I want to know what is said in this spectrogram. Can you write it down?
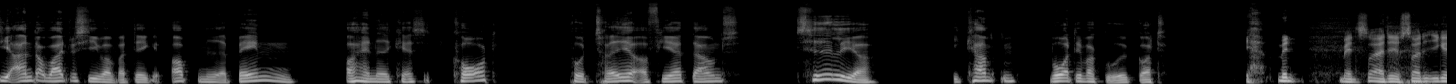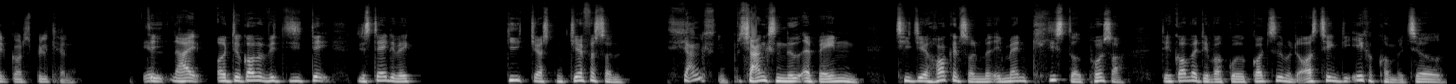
de andre wide receiver var dækket op ned ad banen, og han havde kastet kort på tredje og fjerde downs tidligere i kampen, hvor det var gået godt. Ja, men, Men så er, det, så er det ikke et godt spilkald. det, nej, og det kan godt være, at de, de, de stadigvæk give Justin Jefferson Chancen. chancen ned af banen. TJ Hawkinson med en mand klistret på sig. Det kan godt være, at det var gået godt tid, men det er også ting, de ikke har konverteret,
